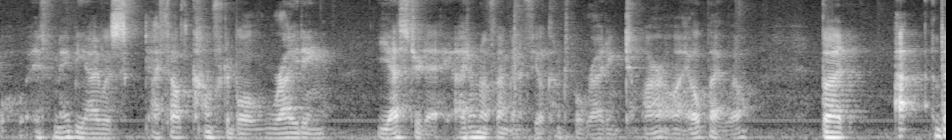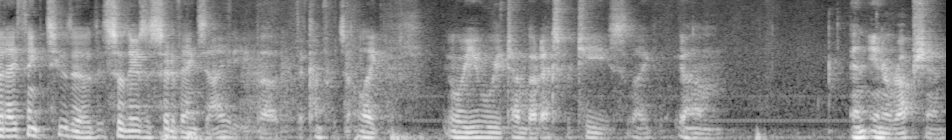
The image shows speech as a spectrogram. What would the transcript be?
well, if maybe I was, I felt comfortable writing yesterday. I don't know if I'm going to feel comfortable writing tomorrow. I hope I will, but. I, but I think too, though. So there's a sort of anxiety about the comfort zone, like you were talking about expertise, like um, an interruption,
